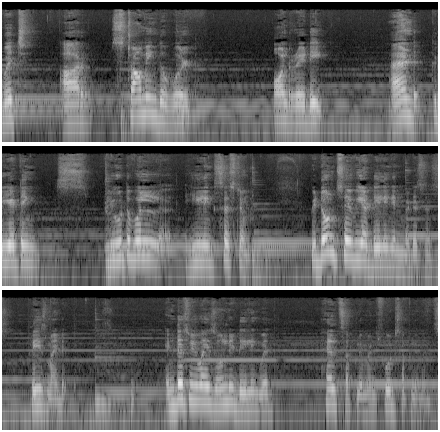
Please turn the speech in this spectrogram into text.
which are storming the world already and creating beautiful healing system. We don't say we are dealing in medicines. Please mind it. Indus viva is only dealing with health supplements food supplements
